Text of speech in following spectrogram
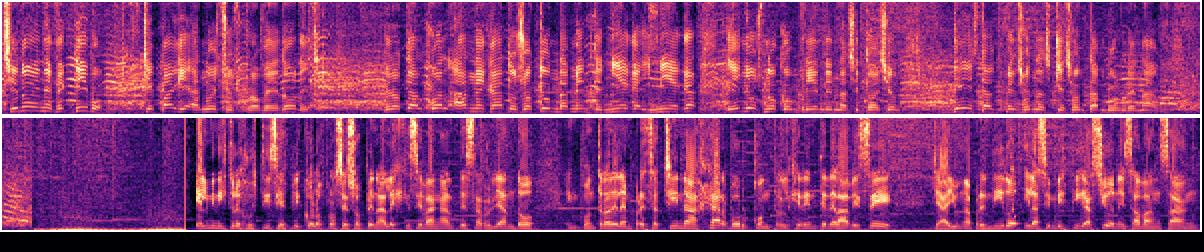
sino en efectivo, que pague a nuestros proveedores. Pero tal cual ha negado rotundamente, niega y niega, ellos no comprenden la situación de estas personas que son tan vulnerables. El ministro de Justicia explicó los procesos penales que se van desarrollando en contra de la empresa china Harbour contra el gerente de la ABC. Ya hay un aprendido y las investigaciones avanzan.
